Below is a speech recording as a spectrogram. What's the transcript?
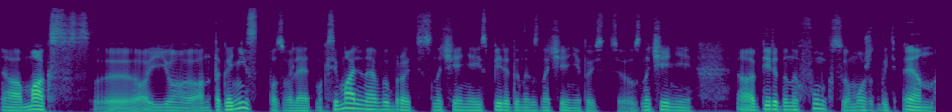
А, Макс, э, ее антагонист, позволяет максимальное выбрать значение из переданных значений, то есть э, значений а, переданных функций может быть n.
